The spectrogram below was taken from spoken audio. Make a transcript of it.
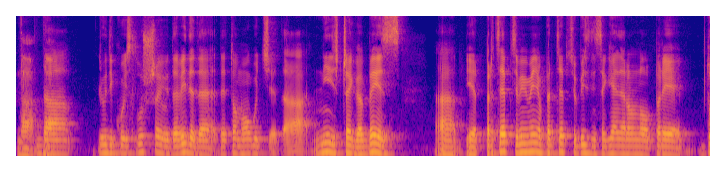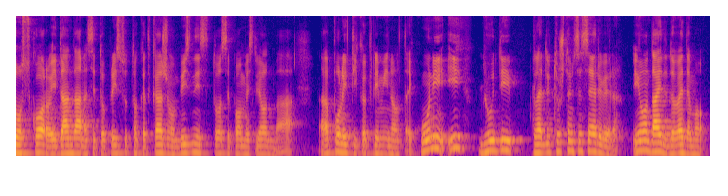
Da, Da, da ljudi koji slušaju, da vide da da je to moguće, da ni iz čega bez, a, jer percepcija, mi menjamo percepciju biznisa generalno pre, do skoro i dan danas je to prisutno, kad kažemo biznis, to se pomisli odmah politika, kriminal, tajkuni i ljudi gledaju to što im se servira. I onda ajde dovedemo,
